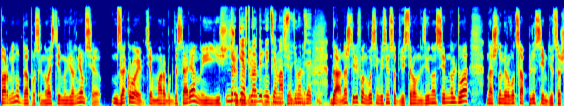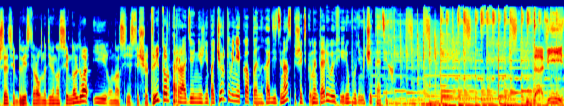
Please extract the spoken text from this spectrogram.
пару минут, да, после новостей мы вернемся. Закроем тему Мара Багдасарян и еще Другие автомобильные темы автомобильные обсудим да. обязательно. Да, наш телефон 8 800 200 ровно 9702. Наш номер WhatsApp плюс 7 967 200 ровно 9702. И у нас есть еще Твиттер. Радио, нижнее подчеркивание, КП. Находите нас, пишите комментарии в эфире, будем читать их. «Дави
